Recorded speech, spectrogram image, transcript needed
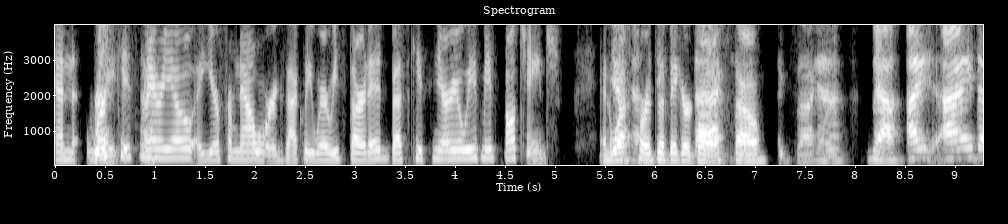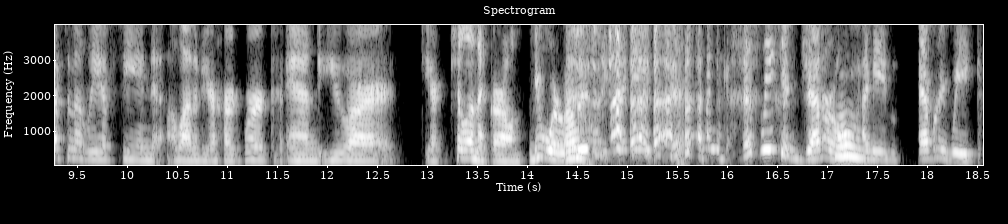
And worst right, case scenario right. a year from now we're exactly where we started. Best case scenario we've made small change and yeah, work towards exactly. a bigger goal. So exactly yeah i i definitely have seen a lot of your hard work and you are you're killing it girl. You were oh. really i mean this week, this week in general oh. i mean every week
